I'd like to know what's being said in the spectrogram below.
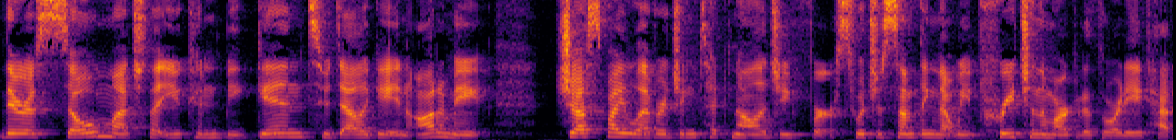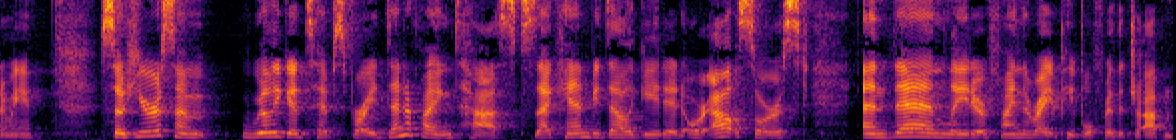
There is so much that you can begin to delegate and automate just by leveraging technology first, which is something that we preach in the Market Authority Academy. So, here are some really good tips for identifying tasks that can be delegated or outsourced, and then later find the right people for the job.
